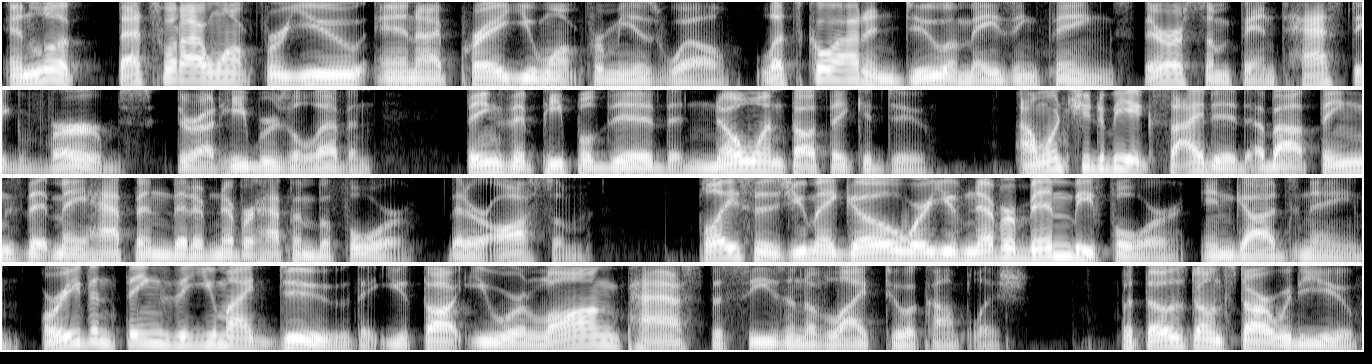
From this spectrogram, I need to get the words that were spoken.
And look, that's what I want for you, and I pray you want for me as well. Let's go out and do amazing things. There are some fantastic verbs throughout Hebrews 11, things that people did that no one thought they could do. I want you to be excited about things that may happen that have never happened before, that are awesome. Places you may go where you've never been before in God's name, or even things that you might do that you thought you were long past the season of life to accomplish. But those don't start with you.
